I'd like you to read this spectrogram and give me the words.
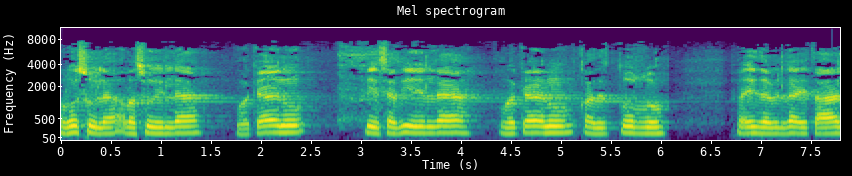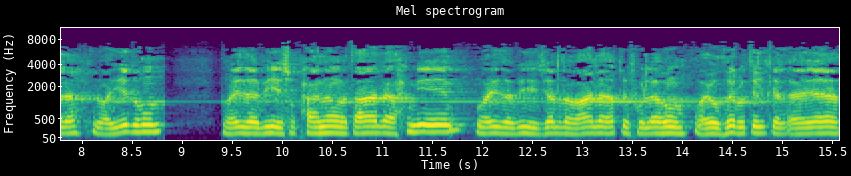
رسل رسول الله وكانوا في سبيل الله وكانوا قد اضطروا. فإذا بالله تعالى يؤيدهم وإذا به سبحانه وتعالى حميم وإذا به جل وعلا يقف لهم ويظهر تلك الآيات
